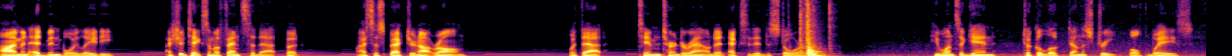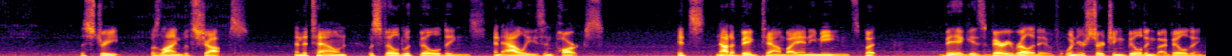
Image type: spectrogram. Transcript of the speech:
I'm an Edmond boy, lady. I should take some offense to that, but I suspect you're not wrong. With that, Tim turned around and exited the store. He once again took a look down the street both ways. The street was lined with shops, and the town was filled with buildings and alleys and parks. It's not a big town by any means, but big is very relative when you're searching building by building.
